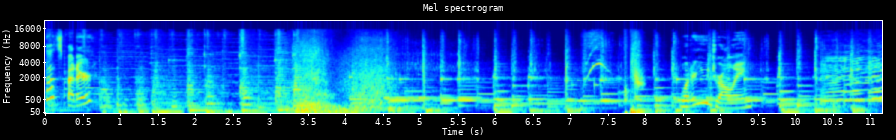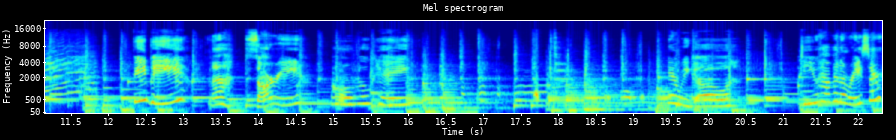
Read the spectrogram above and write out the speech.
That's better. What are you drawing? Phoebe! Ugh, sorry. Oh, okay. Here we go. Do you have an eraser?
